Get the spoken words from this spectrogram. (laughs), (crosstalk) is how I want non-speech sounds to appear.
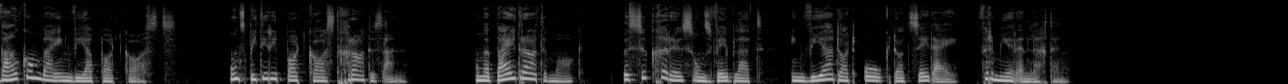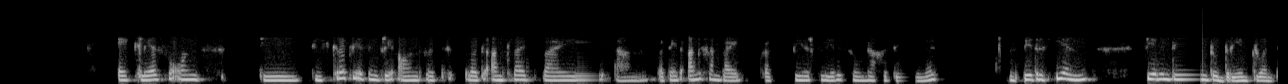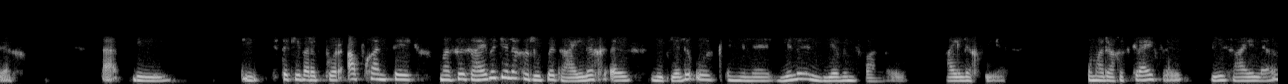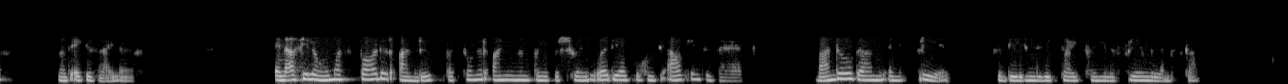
Welkom by Envia Podcasts. Ons bied hierdie podcast gratis aan. Om 'n bydrae te maak, besoek gerus ons webblad en via.org.za vir meer inligting. Ek lees vir ons die die skriflesing vir die aand wat wat aansluit by ehm um, wat net aangaan by wat weer verlede Sondag gedoen het. Dis Petrus 1 17 tot 23. Dat die die stukkie wat dit vooraf gaan sê, maar soos hy wat julle geroep het heilig is, moet julle ook in julle hele lewenswandel heilig wees. Omdat daar geskryf is, wees heilig, want ek is heilig. En as julle hom as Vader aanroep, wat sonder aanneming van die persoon oordeel volgens elkeen se werk, wandel dan in vrees gedurende die tyd van julle vreemdelingskap.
